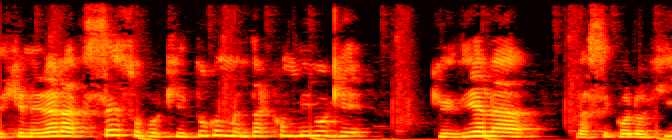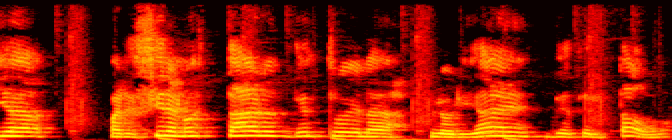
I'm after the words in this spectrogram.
generar acceso, porque tú comentas conmigo que, hoy día la, la, psicología pareciera no estar dentro de las prioridades desde el Estado, ¿no?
